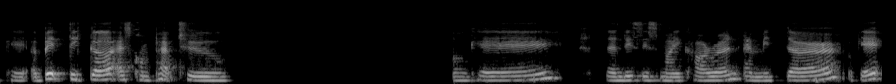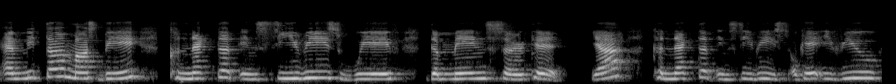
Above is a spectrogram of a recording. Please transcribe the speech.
Okay a bit thicker as compared to okay then this is my current ammeter. Okay, ammeter must be connected in series with the main circuit. Yeah, connected in series. Okay, if you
